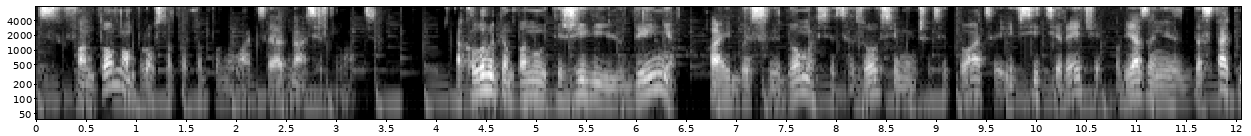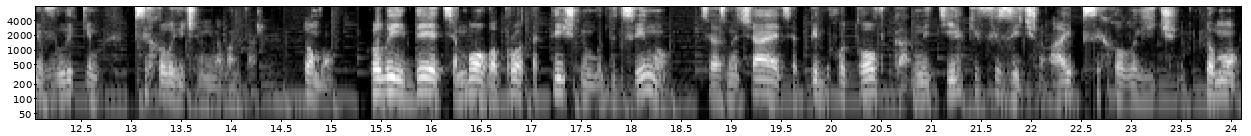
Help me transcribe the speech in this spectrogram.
з фантомом просто потампонувати це одна ситуація. А коли ви тампонуєте живій людині, хай без свідомості, це зовсім інша ситуація, і всі ці речі пов'язані з достатньо великим психологічним навантаженням. Тому, коли йдеться мова про тактичну медицину, це означає підготовка не тільки фізично, а й психологічно. Тому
